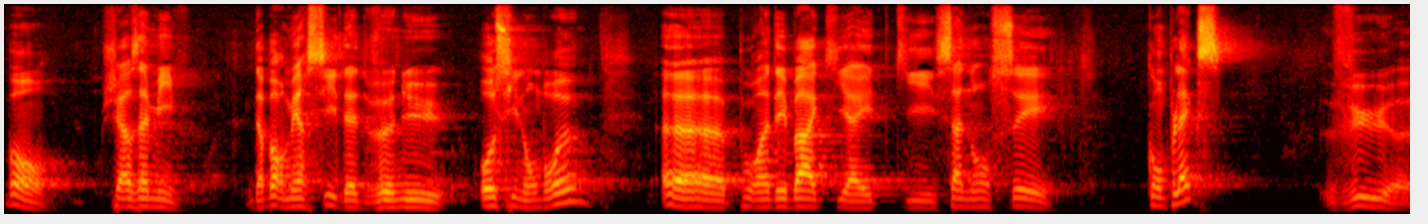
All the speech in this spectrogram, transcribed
Bon, chers amis, d'abord merci d'être venus aussi nombreux euh, pour un débat qui, s'annonçait complexe, vu euh,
